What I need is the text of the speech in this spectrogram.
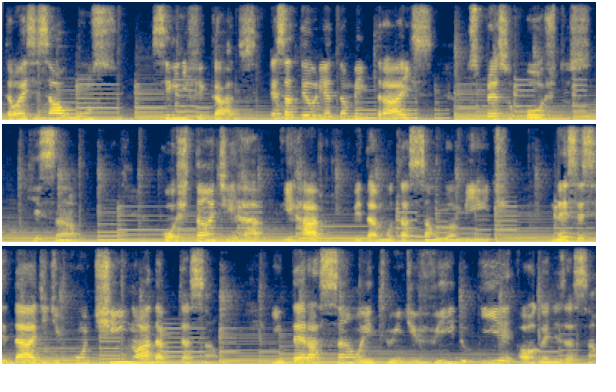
Então, esses são alguns significados. Essa teoria também traz os pressupostos, que são constante e rápida mutação do ambiente, necessidade de contínua adaptação, interação entre o indivíduo e a organização,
